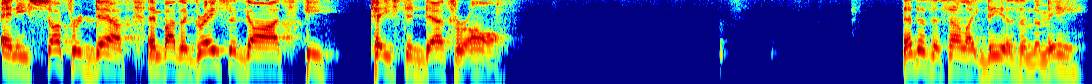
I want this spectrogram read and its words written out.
and he suffered death. And by the grace of God, he tasted death for all. That doesn't sound like deism to me.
